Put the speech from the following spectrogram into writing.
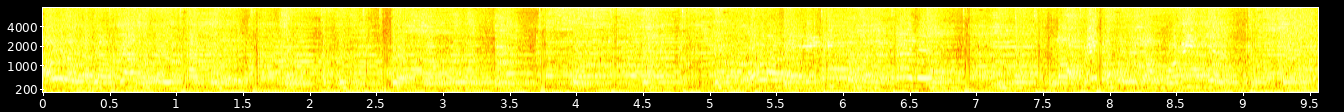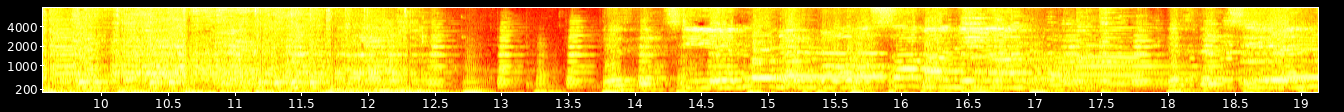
Ahora la garganta y cante. Hola, Miguelito Mercado, la gente de la polilla. Desde el cielo una hermosa mañana, desde el cielo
